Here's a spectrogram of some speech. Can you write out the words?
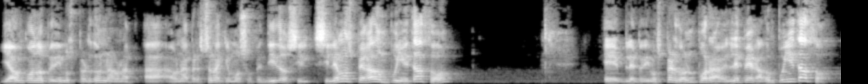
Y aun cuando pedimos perdón a una, persona que hemos ofendido, si, le hemos pegado un puñetazo, eh, le pedimos perdón por haberle pegado un puñetazo.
